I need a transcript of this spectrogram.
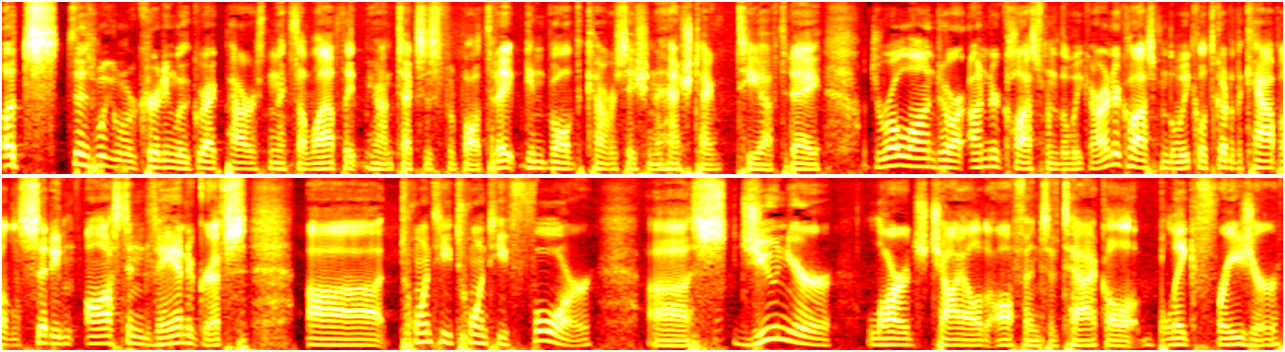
let's this week in recruiting with Greg Powers, the next level athlete here on Texas football today. Get involved in the conversation and hashtag TF today. Let's roll on to our underclassmen of the week. Our underclassmen of the week. Let's go to the capital city, Austin Vandegrift's uh, 2024 uh, junior large child offensive tackle Blake Frazier,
